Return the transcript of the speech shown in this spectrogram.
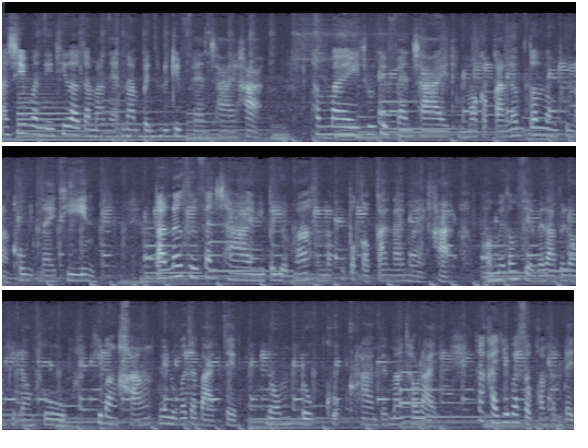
อาชีพวันนี้ที่เราจะมาแนะนำเป็นธุรกิจแฟรนไชส์ค่ะทำไมธุรกิจแฟรนไชส์ถึงเหมาะกับการเริ่มต้นลงทุนหลังโควิด -19 การเลือกซื้อแฟรนไชส์มีประโยชน์มากสำหรับผู้ประกอบการรายใหม่ค่ะ เพราะไม่ต้องเสียเวลาไปลองผิดลองถูก ที่บางครั้งไม่รู้ว่าจะบาดเจ็บล้มลุกคุกคลานไปมากเท่าไหร่ ถ้าใครที่ประสบความสำเร็จ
